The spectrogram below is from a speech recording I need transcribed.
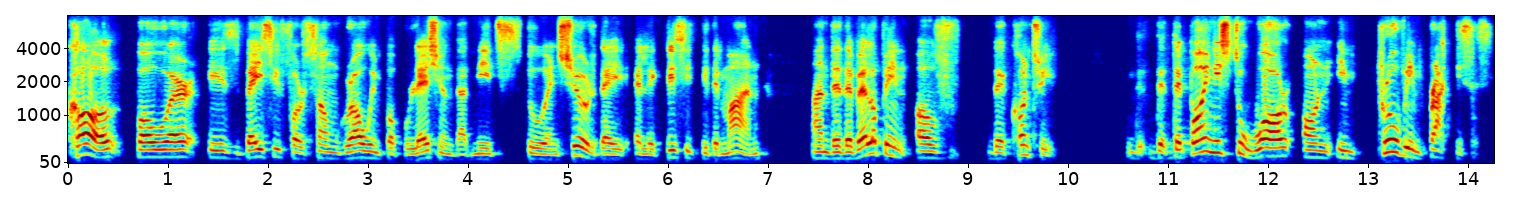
coal power is basic for some growing population that needs to ensure the electricity demand and the developing of the country. The, the point is to work on improving practices,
